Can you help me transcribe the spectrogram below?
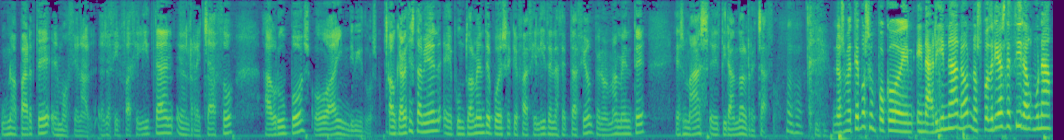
una parte emocional, es decir, facilitan el rechazo a grupos o a individuos. Aunque a veces también eh, puntualmente puede ser que faciliten la aceptación, pero normalmente es más eh, tirando al rechazo. Nos metemos un poco en, harina, ¿no? ¿Nos podrías decir alguna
